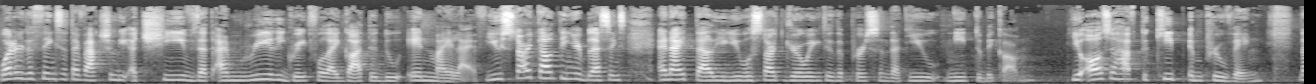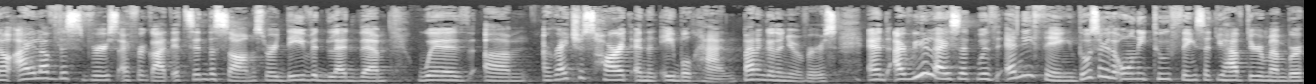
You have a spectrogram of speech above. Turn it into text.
what are the things that i've actually achieved that i'm really grateful i got to do in my life you start counting your blessings and i tell you you will start growing to the person that you need to become you also have to keep improving. Now, I love this verse. I forgot. It's in the Psalms where David led them with um, a righteous heart and an able hand. Parang ganun yung verse. And I realized that with anything, those are the only two things that you have to remember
